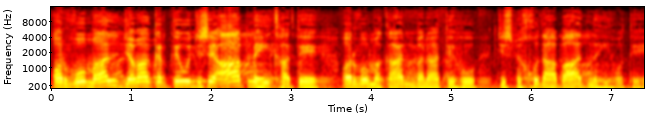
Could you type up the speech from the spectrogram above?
اور وہ مال جمع کرتے ہو جسے آپ نہیں کھاتے، اور وہ مکان بناتے ہو جس میں خود آباد نہیں ہوتے۔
